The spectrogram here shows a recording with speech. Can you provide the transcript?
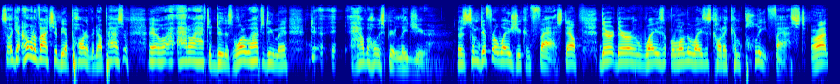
So again, I want to invite you to be a part of it. Now, Pastor, eh, how do I have to do this? What do I have to do, man? Eh, how the Holy Spirit leads you. There's some different ways you can fast. Now, there, there are ways, one of the ways is called a complete fast. All right?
